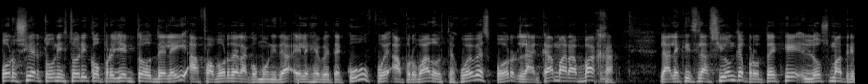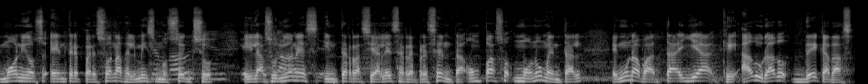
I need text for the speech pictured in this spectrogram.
Por cierto, un histórico proyecto de ley a favor de la comunidad LGBTQ fue aprobado este jueves por la Cámara Baja. La legislación que protege los matrimonios entre personas del mismo sexo y las uniones interraciales representa un paso monumental en una batalla que ha durado décadas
